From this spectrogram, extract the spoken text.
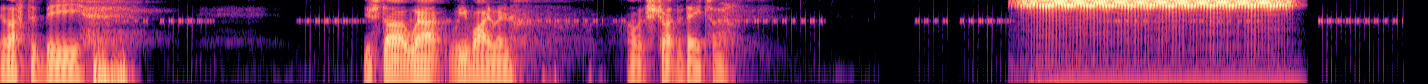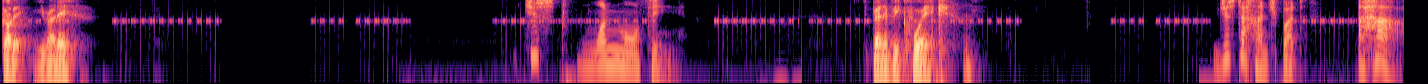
It'll have to be. You start rewiring. I'll extract the data. Got it. You ready? One more thing. Better be quick. Just a hunch, but aha,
